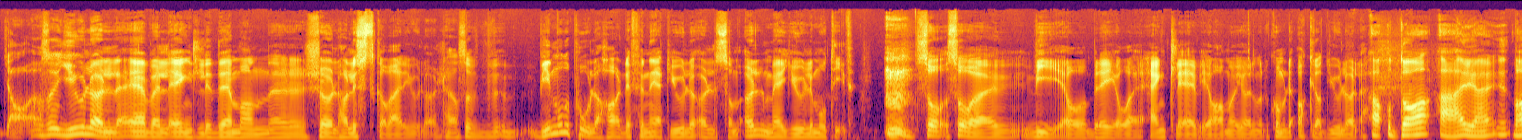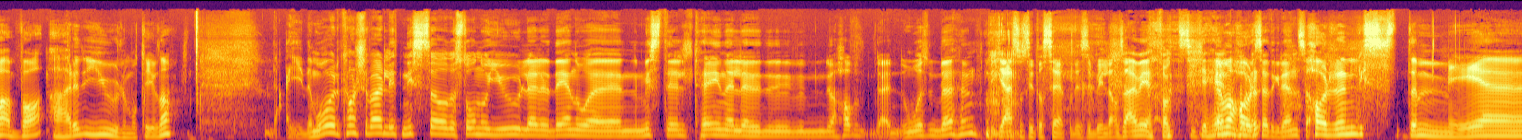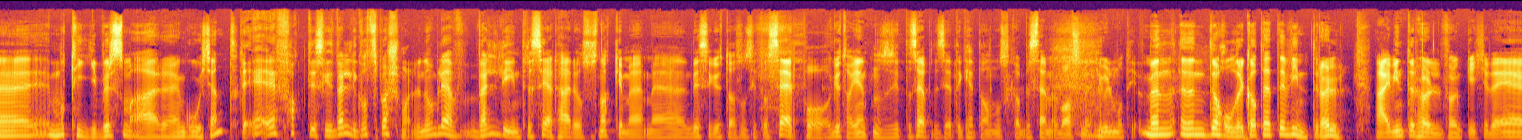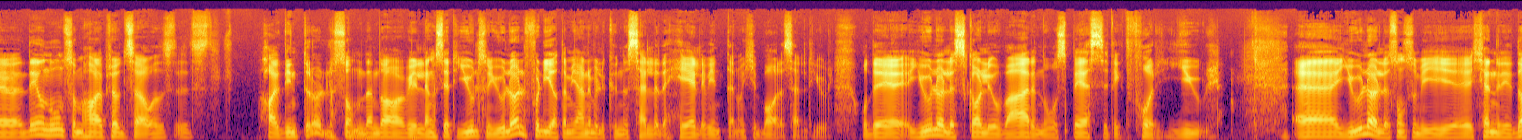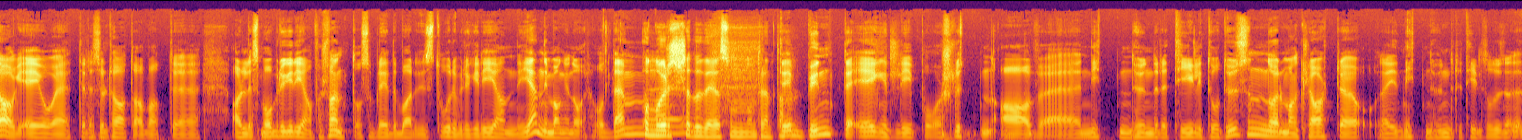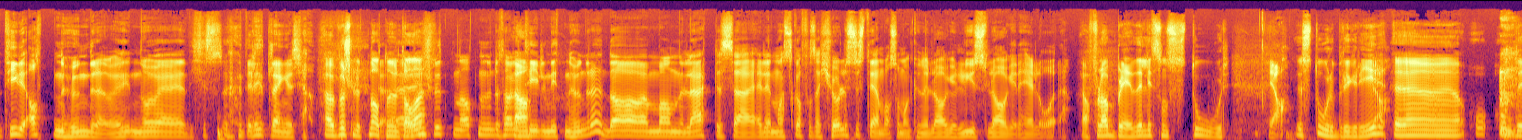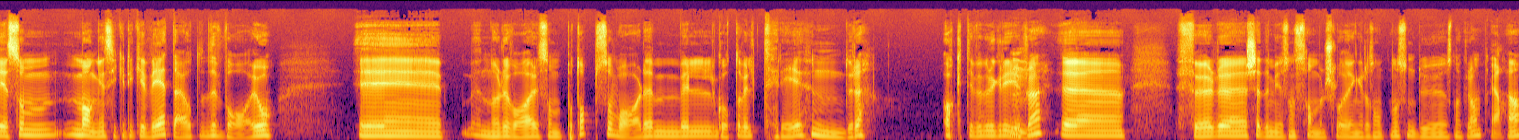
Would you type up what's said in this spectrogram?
Ja, altså juleøl er vel egentlig det man uh, sjøl har lyst skal være juleøl. Altså Vinmonopolet har definert juleøl som øl med julemotiv. så så eh, vi og breie og enkle er vi å ha med å gjøre når det kommer til akkurat juleølet. Ja, og da er jeg Hva, hva er et julemotiv, da? Nei, det må vel kanskje være litt nisser, og det står noe jul, eller det er noe misteltein, eller hav... Noe det er ikke jeg som sitter og ser på disse bildene, så jeg vet faktisk ikke Ja, helt men hvor det setter grensa. har dere en liste med motiver som er godkjent? Det er faktisk et veldig godt spørsmål. Nå ble jeg veldig interessert her i å snakke med, med disse gutta som sitter og ser på gutta og jentene som sitter og ser på disse etikettene og skal bestemme hva som er et julemotiv. Men eh, det holder ikke at det heter vinterøl. Nei, vinterøl funker ikke. Det er, det er jo noen som har prøvd seg å s- s- ha et vinterøl som de da vil lansere til jul som juleøl, fordi at de gjerne vil kunne selge det hele vinteren og ikke bare selge til jul. Og det juleølet skal jo være noe spesifikt for jul. Eh, juleølet sånn som vi kjenner i dag, er jo et resultat av at eh, alle småbryggeriene forsvant, og så ble det bare de store bryggeriene igjen i mange år. Og, dem, Og når eh, skjedde det som omtrent da? det begynte egentlig på slutten av eh, 1900, tidlig 2000, når man klarte Nei, 1900, tidlig 2000 Tidlig 1800, nå er det, ikke, det er litt lenger siden. Ja, på slutten av Eh, 1800-tallet? Slutten av 1800-tallet, Ja. tidlig 1900, da man lærte seg, eller man skaffa seg kjølesystemer så man kunne lage lys lager hele året. Ja, for da ble det litt sånn stor, Ja. storbryggerier. Eh, og, og det som mange sikkert ikke vet, er jo at det var jo eh, Når det var sånn på topp, så var det vel godt og vel 300 aktive bryggerier, Mm. tror jeg. Eh, før det skjedde mye sånn sammenslåinger og sånt noe som du snakker om. Ja.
